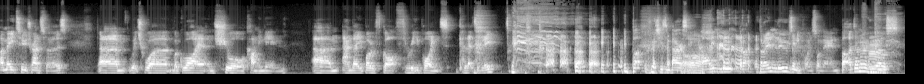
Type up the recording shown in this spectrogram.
I made two transfers, um, which were Maguire and Shaw coming in. Um, and they both got three points collectively. but which is embarrassing. Oh. But, I didn't lose, but, I, but I didn't lose any points on them. But I don't know who else.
